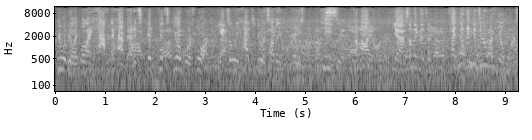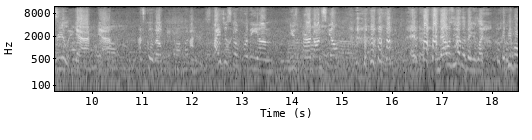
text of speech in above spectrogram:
people would be like, well, I have to have that. It's it, it's Guild Wars lore. Yeah. So we had to do it something that was key to, to Aion. Yeah, something that had nothing to do with Guild Wars. Really? Yeah, yeah. That's cool though. I, I just go for the um, use a Paragon skill. And, and that was the other thing is like, if people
